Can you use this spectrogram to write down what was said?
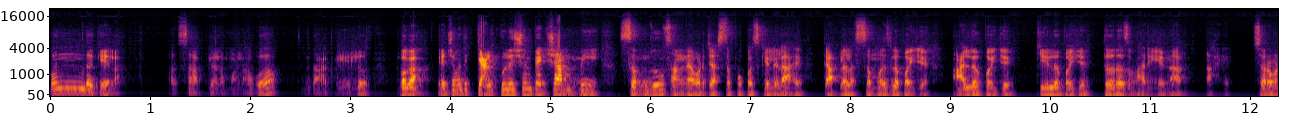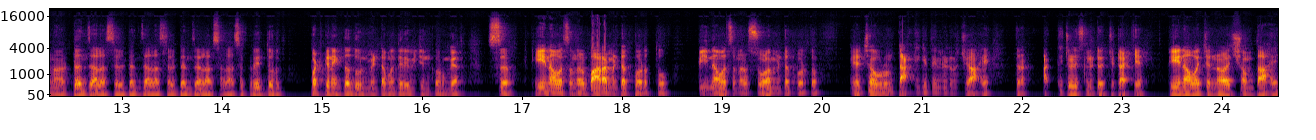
बंद केला. असं आपल्याला म्हणावं लागेल. बघा याच्यामध्ये कॅल्क्युलेशनपेक्षा मी समजून सांगण्यावर जास्त फोकस केलेला आहे. ते आपल्याला समजलं पाहिजे आलं पाहिजे केलं पाहिजे तरच भारी येणार आहे. सर्वांना डन झालं असेल डन झालं असेल डन झालं असेल असं गृहित धरून पटकन एकदा दोन मिनिटांमध्ये रिव्हिजन करून घ्या. सर ए नावाचा नळ बारा मिनिटात भरतो बी नावाचा नळ सोळा मिनिटात भरतो. याच्यावरून टाकी किती लिटरची आहे? तर अठ्ठेचाळीस लिटरची टाकी आहे. ए नावाच्या नळाची क्षमता आहे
